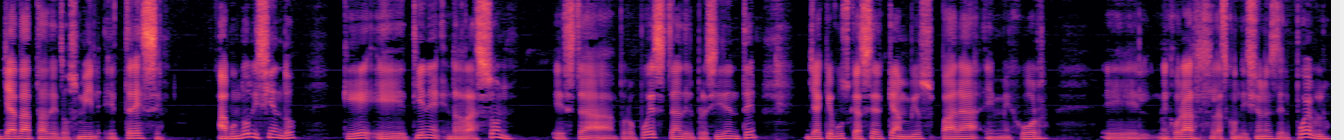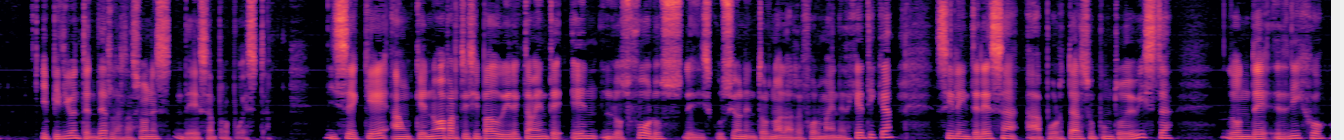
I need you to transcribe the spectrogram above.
ya data de 2013. Abundó diciendo que eh, tiene razón esta propuesta del presidente, ya que busca hacer cambios para eh, eh, mejorar las condiciones del pueblo y pidió entender las razones de esa propuesta. Dice que, aunque no ha participado directamente en los foros de discusión en torno a la reforma energética, sí le interesa aportar su punto de vista, donde dijo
